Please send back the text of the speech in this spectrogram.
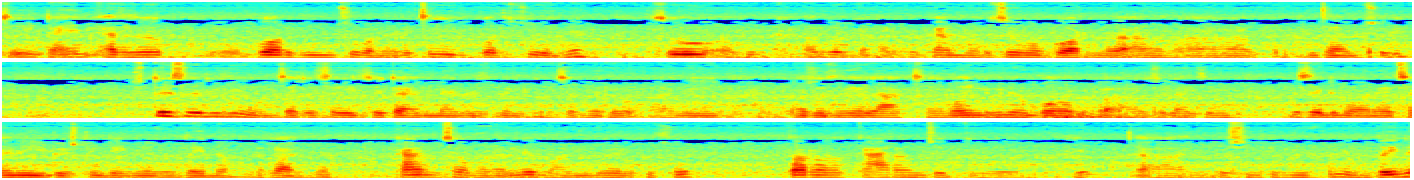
चाहिँ टाइम एज गरिदिन्छु भनेर चाहिँ गर्छु होइन सो अब अर्को अर्को कामहरू चाहिँ म गर्न जान्छु कि त्यसरी चाहिँ हुन्छ यो चाहिँ टाइम म्यानेजमेन्ट हुन्छ मेरो। अनि हजुर चाहिँ लाग्छ। मैले पनि अब हजुरलाई चाहिँ त्यसरी भनेर चाहिँ इन्ट्रेस्टिङ टेक्निक हुँदैन भनेर होइन? काम छ भनेर नै भनिरहेको छु। तर कारण चाहिँ त्यो हो इन्ट्रेस्टिङ टेक्निक पनि हुँदैन।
